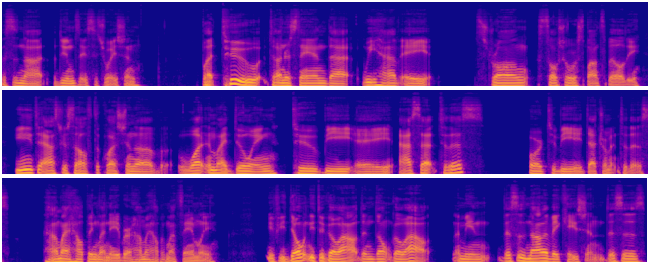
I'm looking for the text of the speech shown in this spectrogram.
This is not a doomsday situation. But two, to understand that we have a strong social responsibility. You need to ask yourself the question of what am I doing to be a asset to this or to be a detriment to this? How am I helping my neighbor? How am I helping my family? If you don't need to go out, then don't go out. I mean, this is not a vacation. This is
